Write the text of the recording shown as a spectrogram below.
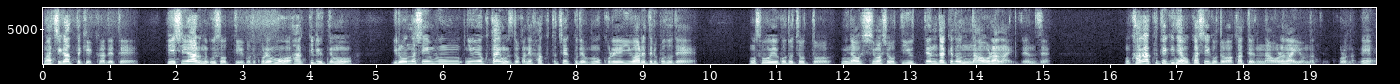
間違った結果が出て、PCR の嘘っていうこと、これもはっきり言っても、いろんな新聞、ニューヨークタイムズとかね、ファクトチェックでもうこれ言われてることで、もうそういうことちょっと見直ししましょうって言ってんだけど、治らない、全然。もう科学的にはおかしいことが分かってるの治らないようになってる、コロナね。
